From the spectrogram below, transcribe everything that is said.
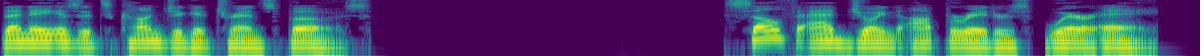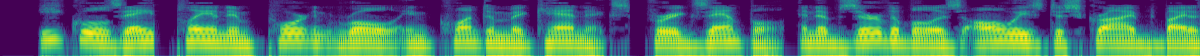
then A is its conjugate transpose. Self-adjoint operators, where A equals A, play an important role in quantum mechanics. For example, an observable is always described by a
